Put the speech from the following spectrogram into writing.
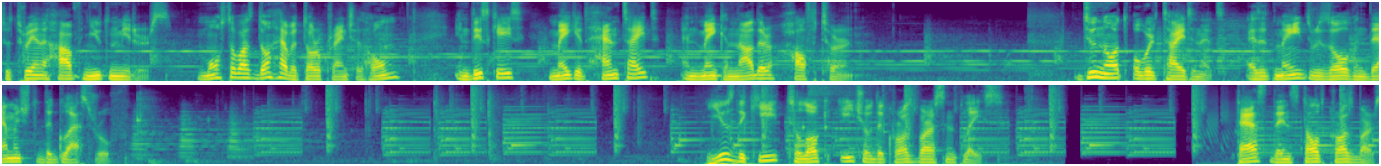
to 3.5 newton meters. Most of us don't have a torque wrench at home. In this case, make it hand tight and make another half turn. Do not over tighten it, as it may result in damage to the glass roof. Use the key to lock each of the crossbars in place. Test the installed crossbars,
